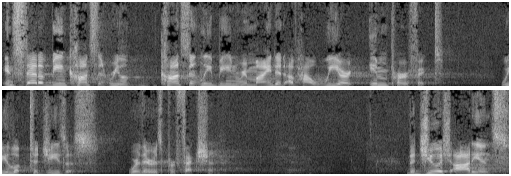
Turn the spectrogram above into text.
Instead of being constant re- constantly being reminded of how we are imperfect, we look to Jesus where there is perfection. The Jewish audience,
